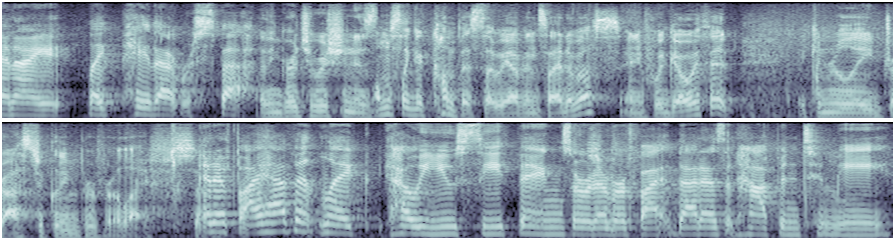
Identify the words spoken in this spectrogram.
and I like pay that respect. I think our tuition is almost like a compass that we have inside of us, and if we go with it, it can really drastically improve our life. So. And if I haven't like how you see things or whatever, if I, that hasn't happened to me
